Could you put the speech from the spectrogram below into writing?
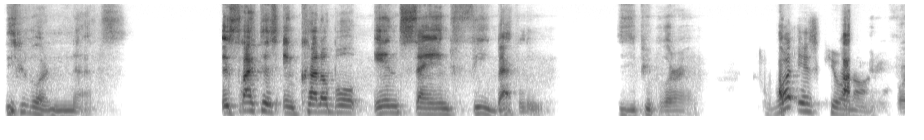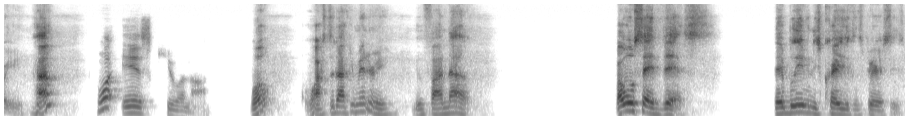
These people are nuts. It's like this incredible, insane feedback loop these people are in. What is QAnon? For you, huh? What is QAnon? Well, watch the documentary. You'll find out. I will say this they believe in these crazy conspiracies.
